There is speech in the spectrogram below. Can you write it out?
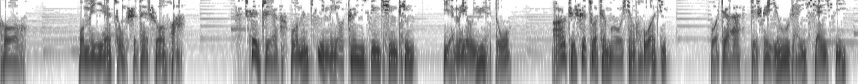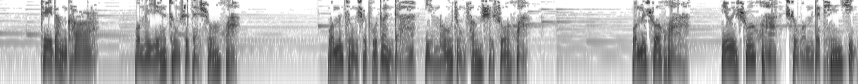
候我们也总是在说话，甚至我们既没有专心倾听，也没有阅读，而只是做着某项活计，或者只是悠然闲息。这档口，我们也总是在说话，我们总是不断的以某种方式说话，我们说话。因为说话是我们的天性，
